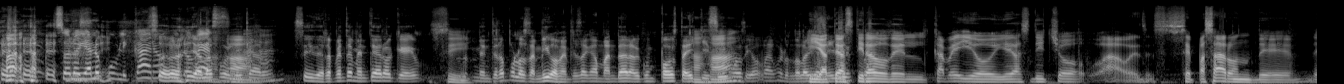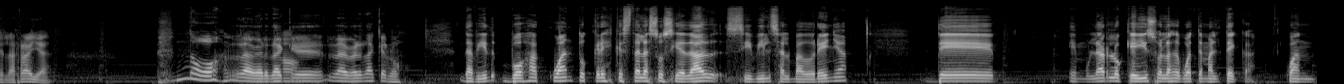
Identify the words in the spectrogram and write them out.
Solo ya lo publicaron. Solo ya lo publicaron. Sí, de repente me entero que. Me entero por los amigos, me empiezan a mandar algún post ahí que hicimos. Y, ah, bueno, no lo y ya te has tirado del cabello y has dicho, wow, se pasaron de, de la raya. No, la verdad, Que, la verdad que no. David, ¿vos a cuánto crees que está la sociedad civil salvadoreña de emular lo que hizo la guatemalteca? Cuando,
